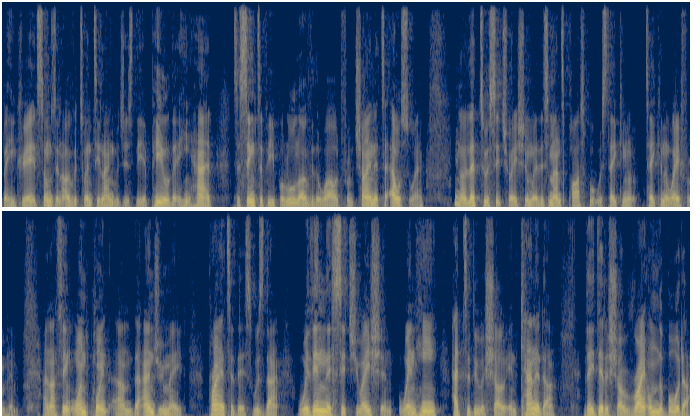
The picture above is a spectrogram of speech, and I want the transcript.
but he created songs in over 20 languages. The appeal that he had to sing to people all over the world, from China to elsewhere, you know, led to a situation where this man's passport was taken taken away from him. And I think one point um, that Andrew made prior to this was that within this situation, when he had to do a show in Canada, they did a show right on the border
